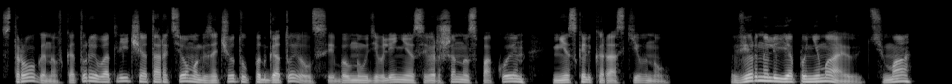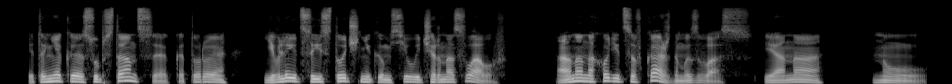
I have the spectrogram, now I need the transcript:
Строганов, который, в отличие от Артема, к зачету подготовился и был на удивление совершенно спокоен, несколько раз кивнул. Верно ли я понимаю, тьма — это некая субстанция, которая является источником силы чернославов, а она находится в каждом из вас, и она, ну,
